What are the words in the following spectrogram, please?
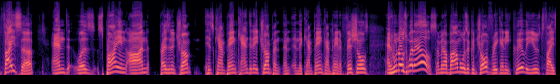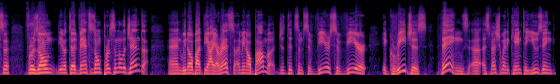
FISA and was spying on President Trump, his campaign, candidate Trump, and, and, and the campaign, campaign officials, and who knows what else. I mean, Obama was a control freak, and he clearly used FISA for his own, you know, to advance his own personal agenda. And we know about the IRS. I mean, Obama just did some severe, severe, egregious things, uh, especially when it came to using,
